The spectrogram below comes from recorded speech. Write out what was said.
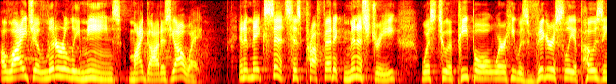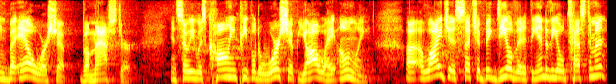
Elijah literally means, My God is Yahweh. And it makes sense. His prophetic ministry was to a people where he was vigorously opposing Baal worship, the master. And so he was calling people to worship Yahweh only. Uh, Elijah is such a big deal that at the end of the Old Testament,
